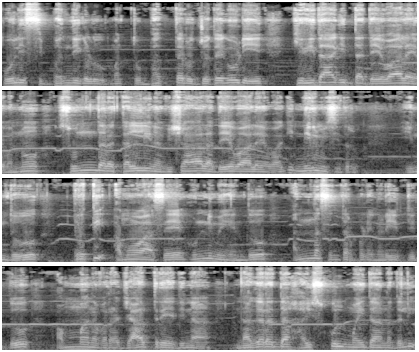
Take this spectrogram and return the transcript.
ಪೊಲೀಸ್ ಸಿಬ್ಬಂದಿಗಳು ಮತ್ತು ಭಕ್ತರು ಜೊತೆಗೂಡಿ ಕಿರಿದಾಗಿದ್ದ ದೇವಾಲಯವನ್ನು ಸುಂದರ ಕಲ್ಲಿನ ವಿಶಾಲ ದೇವಾಲಯವಾಗಿ ನಿರ್ಮಿಸಿದರು. ಇಂದು ಪ್ರತಿ ಅಮಾವಾಸ್ಯೆ ಹುಣ್ಣಿಮೆಯೆಂದು ಅನ್ನ ಸಂತರ್ಪಣೆ ನಡೆಯುತ್ತಿದ್ದು, ಅಮ್ಮನವರ ಜಾತ್ರೆಯ ದಿನ ನಗರದ ಹೈಸ್ಕೂಲ್ ಮೈದಾನದಲ್ಲಿ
